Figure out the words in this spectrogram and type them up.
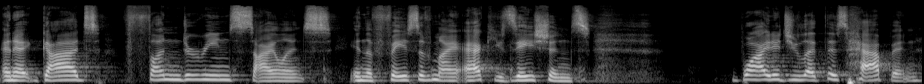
and at God's thundering silence in the face of my accusations. Why did you let this happen?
